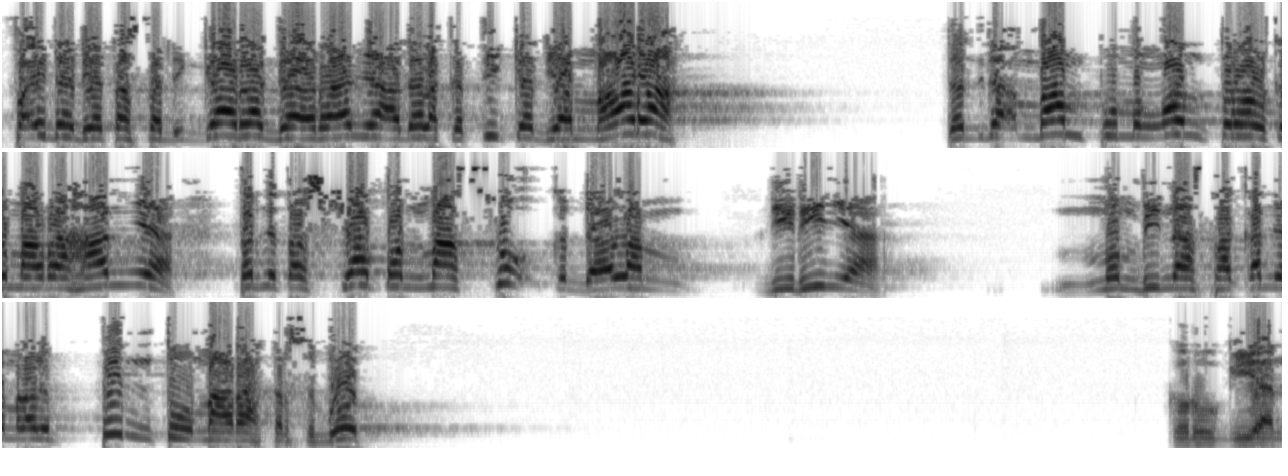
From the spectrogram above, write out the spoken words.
faedah di atas tadi. Gara-garanya adalah ketika dia marah dan tidak mampu mengontrol kemarahannya. Ternyata syaitan masuk ke dalam dirinya. Membinasakannya melalui pintu marah tersebut. Kerugian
